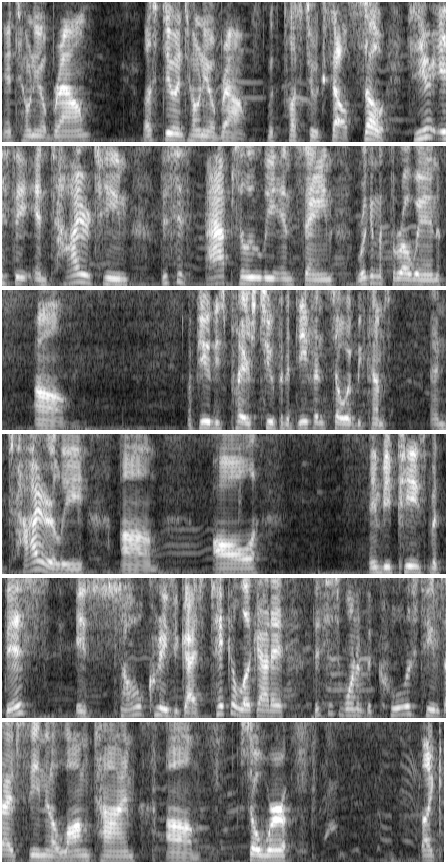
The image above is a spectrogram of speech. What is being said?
Antonio Brown. Let's do Antonio Brown with plus two excel. So here is the entire team. This is absolutely insane. We're going to throw in um, a few of these players too for the defense so it becomes entirely um, all MVPs, but this is so crazy, guys. Take a look at it. This is one of the coolest teams I've seen in a long time. Um, so we're like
